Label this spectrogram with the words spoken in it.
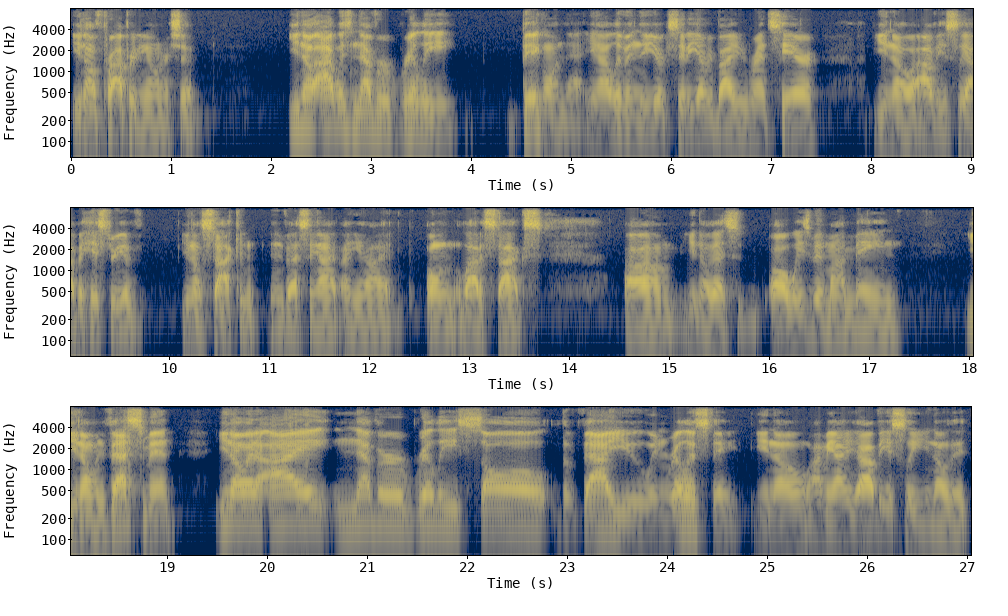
you know, of property ownership. You know, I was never really big on that. You know, I live in New York City. Everybody rents here. You know, obviously, I have a history of you know stock in, investing. I, I, you know I own a lot of stocks. Um, you know, that's always been my main you know investment you know, and I never really saw the value in real estate. You know, I mean, I obviously, you know, that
